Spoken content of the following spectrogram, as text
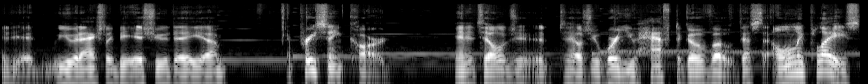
it, it, you would actually be issued a um, a precinct card and it tells you it tells you where you have to go vote. That's the only place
